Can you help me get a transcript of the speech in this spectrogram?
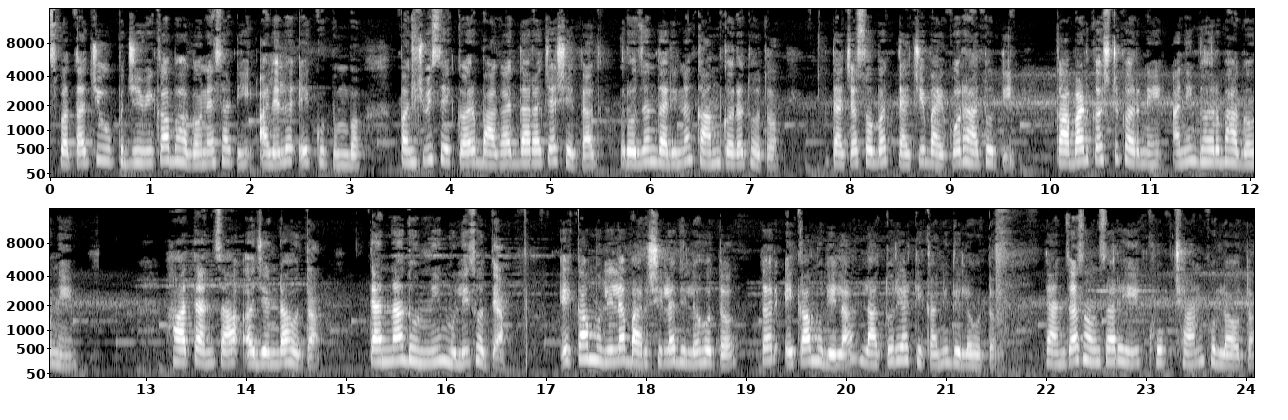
स्वतःची उपजीविका भागवण्यासाठी आलेलं एक कुटुंब. पंचवीस एकर बागायतदाराच्या शेतात रोजंदारीनं काम करत होतं. त्याच्यासोबत त्याची बायको राहत होती. काबाड कष्ट करणे आणि घर भागवणे हा त्यांचा अजेंडा होता. त्यांना दोन्ही मुलीच होत्या. एका मुलीला बार्शीला दिलं होतं तर एका मुलीला लातूर या ठिकाणी दिलं होतं. त्यांचा संसारही खूप छान फुलला होता.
